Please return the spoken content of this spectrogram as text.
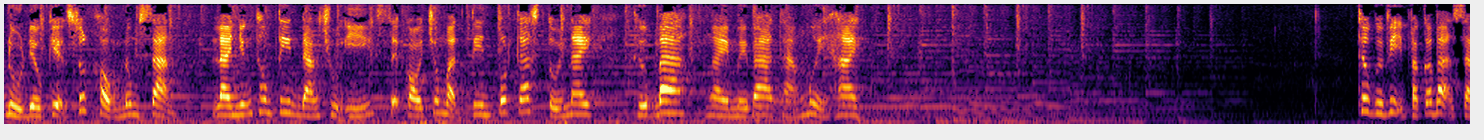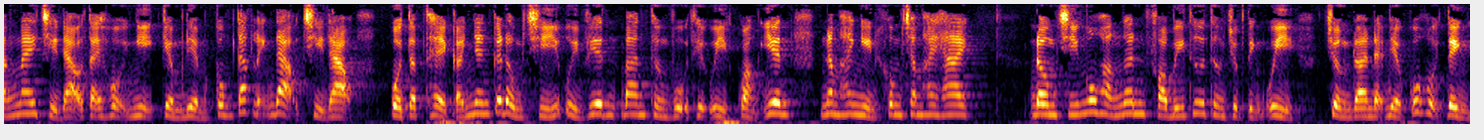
đủ điều kiện xuất khẩu nông sản là những thông tin đáng chú ý sẽ có trong bản tin podcast tối nay, thứ ba ngày 13 tháng 12. Thưa quý vị và các bạn, sáng nay chỉ đạo tại hội nghị kiểm điểm công tác lãnh đạo chỉ đạo của tập thể cá nhân các đồng chí ủy viên Ban Thường vụ Thị ủy Quảng Yên năm 2022. Đồng chí Ngô Hoàng Ngân, Phó Bí thư Thường trực tỉnh ủy, trưởng đoàn đại biểu Quốc hội tỉnh,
